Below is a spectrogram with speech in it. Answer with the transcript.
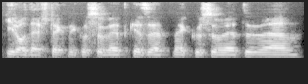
Híradás Technika Szövetkezetnek köszönhetően.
